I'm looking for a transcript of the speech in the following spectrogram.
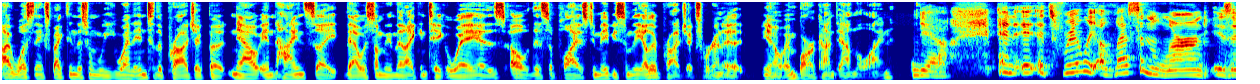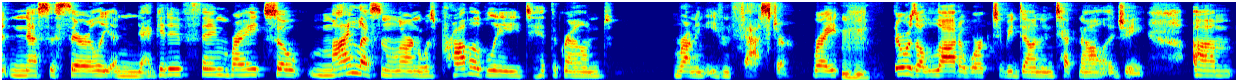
I wasn't expecting this when we went into the project, but now in hindsight, that was something that I can take away as oh this applies to maybe some of the other projects we're going to you know embark on down the line. Yeah. And it, it's really a lesson learned isn't necessarily a negative thing right? So my lesson learned was probably to hit the ground running even faster right? Mm-hmm. there was a lot of work to be done in technology. Um,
